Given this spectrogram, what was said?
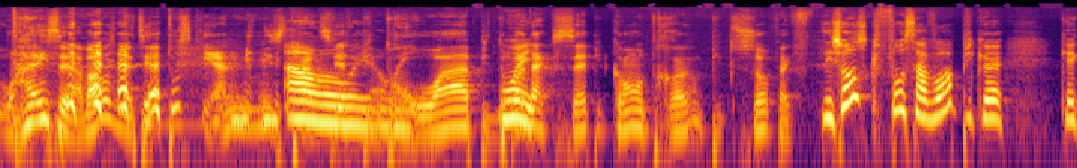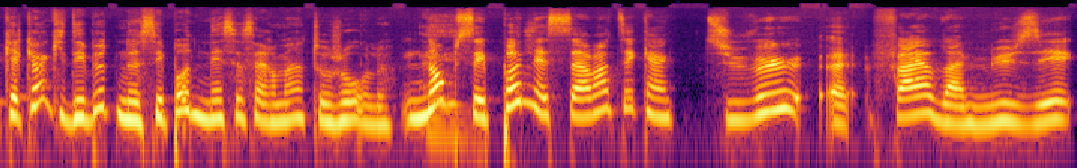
Oui, c'est la base, mais tu sais, tout ce qui est administratif, ah, puis droit, puis droit d'accès, puis contrat, puis tout ça. Fait... Des choses qu'il faut savoir, puis que, que quelqu'un qui débute ne sait pas nécessairement toujours. Là. Non, puis c'est pas nécessairement, tu sais, quand tu veux euh, faire de la musique,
